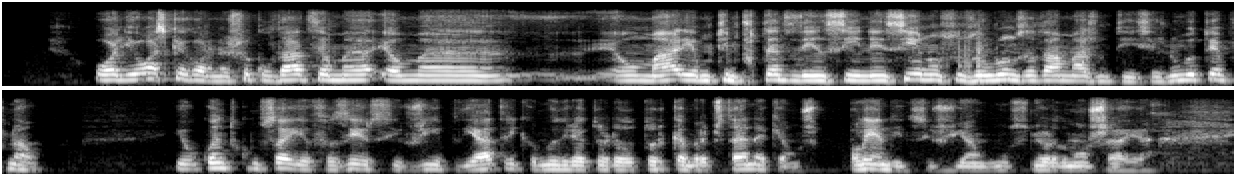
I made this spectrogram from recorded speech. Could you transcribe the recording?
Olha, eu acho que agora nas faculdades é uma, é uma, é uma área muito importante de ensino. Ensinam-se os alunos a dar más notícias. No meu tempo, não. Eu, quando comecei a fazer cirurgia pediátrica, o meu diretor era o Dr. Câmara Pestana, que é um esplêndido cirurgião, um senhor de mão cheia,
